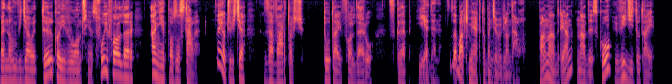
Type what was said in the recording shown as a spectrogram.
będą widziały tylko i wyłącznie swój folder, a nie pozostałe. No i oczywiście zawartość tutaj folderu sklep 1. Zobaczmy, jak to będzie wyglądało. Pan Adrian na dysku widzi tutaj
